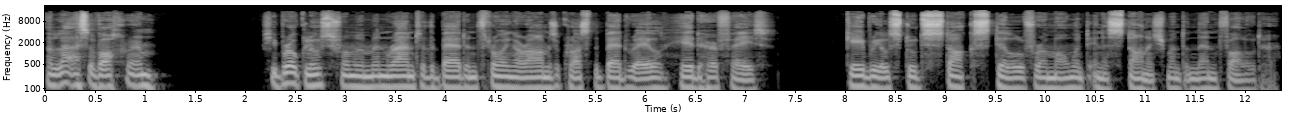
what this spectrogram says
The Lass of Aughrim. She broke loose from him and ran to the bed and throwing her arms across the bed rail, hid her face. Gabriel stood stock still for a moment in astonishment and then followed her.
